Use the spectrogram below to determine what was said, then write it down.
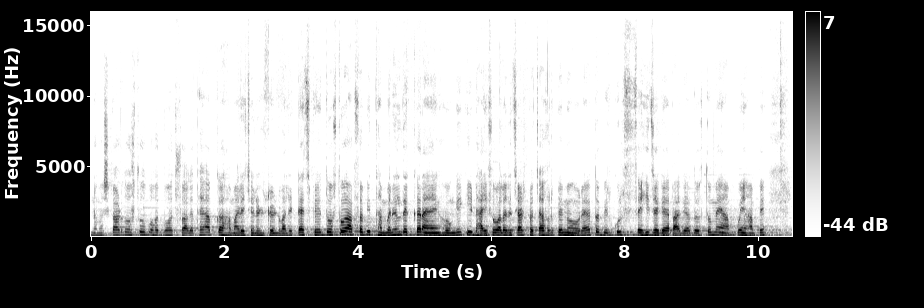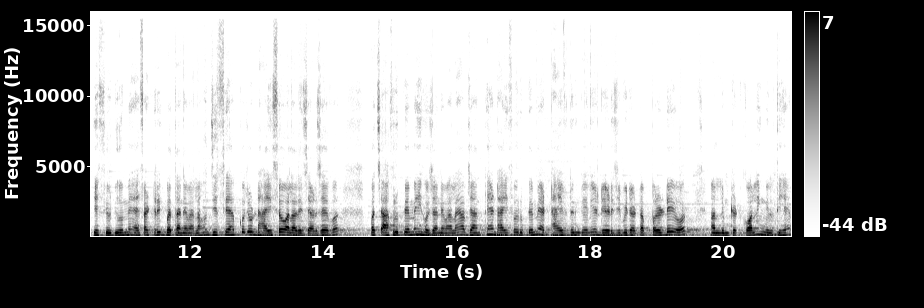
नमस्कार दोस्तों बहुत बहुत स्वागत है आपका हमारे चैनल ट्रेंड वाले टच पे। दोस्तों, आप सभी थंबनेल देखकर आए होंगे कि ढाई सौ वाला रिचार्ज पचास रुपये में हो रहा है तो बिल्कुल सही जगह आप आ गया दोस्तों, मैं आपको यहाँ पे इस वीडियो में ऐसा ट्रिक बताने वाला हूँ, जिससे आपको जो ढाई सौ वाला रिचार्ज है, वह पचास रुपये में ही हो जाने वाला है। आप जानते हैं, ढाई सौ रुपये में अट्ठाईस दिन के लिए डेढ़ जी डाटा पर डे और अनलिमिटेड कॉलिंग मिलती है।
